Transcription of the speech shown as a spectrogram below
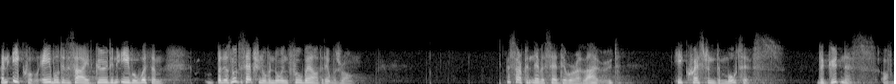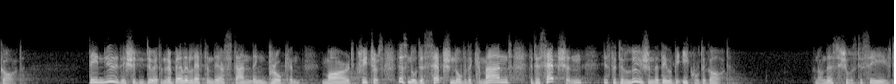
an equal, able to decide good and evil with him. But there's no deception over knowing full well that it was wrong. The serpent never said they were allowed. He questioned the motives, the goodness of God. They knew they shouldn't do it, and the rebellion left them there standing, broken, marred creatures. There's no deception over the command. The deception is the delusion that they would be equal to God. And on this she was deceived,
